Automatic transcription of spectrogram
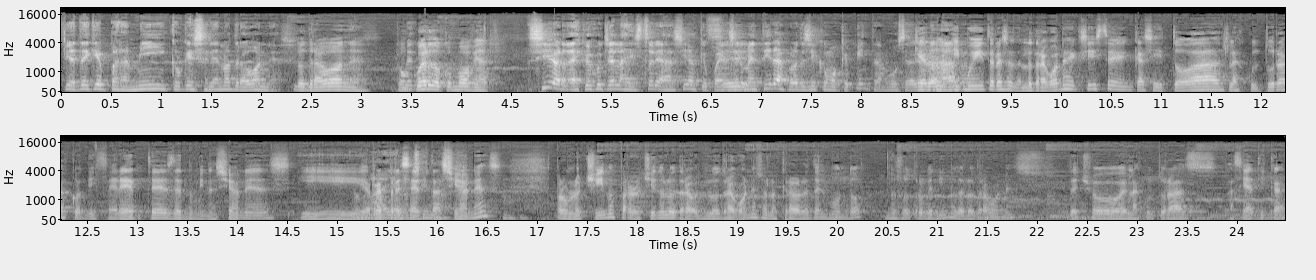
Fíjate que para mí creo que serían los dragones. Los dragones. Concuerdo con vos, fíjate. Sí, verdad, es que escuchar las historias así, aunque pueden Sí. ser mentiras, pero decís como que pintan. Me gustaría Quiero- y muy interesante, los dragones existen en casi todas las culturas con diferentes denominaciones y los representaciones. Para los chinos, para los chinos los, dra- los dragones son los creadores del mundo. Nosotros venimos de los dragones. De hecho, en las culturas asiáticas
